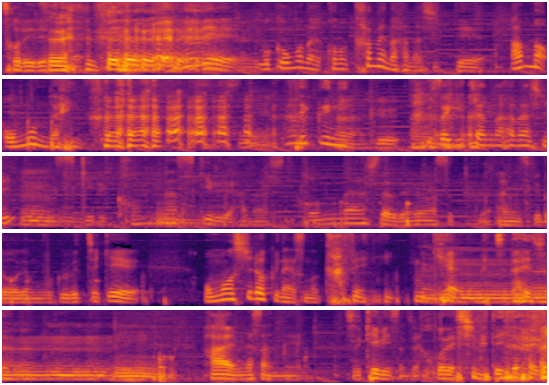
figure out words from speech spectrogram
それです、ね、で僕思うのがこの亀の話ってあんま思んないんですよ。テクニックうさぎちゃんの話、うん。スキルこんなスキルで話してこんなんしたら出ますってあるんですけどでも僕ぶっちゃけ面白くないその亀に向き合うのめっちゃ大事だなってはい皆さんねちょっとケビンさんじゃあここで締めていただいて。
